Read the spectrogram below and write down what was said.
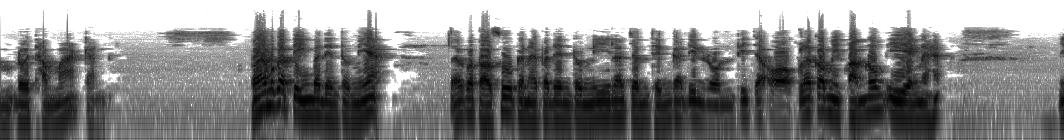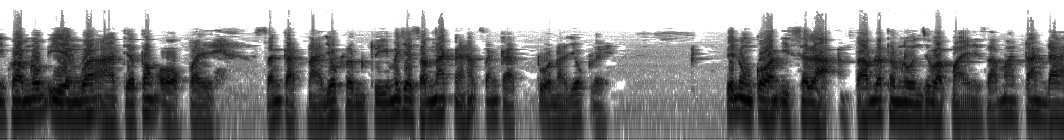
ำโดยธรรมะกัน เพราะฉะนั้นมันก็ติงประเด็นตรงเนี้ย แล้วก็ต่อสู้กันในประเด็นตรงนี้ แล้วจนถึงกับดิ้นรนที่จะออก แล้วก็มีความโน้มเอียงนะฮะมีความโน้มเอียงว่าอาจจะต้องออกไปสังกัดนายกรัฐมนตรีไม่ใช่สำนักนะฮะสังกัดตัวนายกเลย เป็นองค์กรอิสระตามรัฐธรรมนูญฉบับใหม่สามารถตั้งได้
